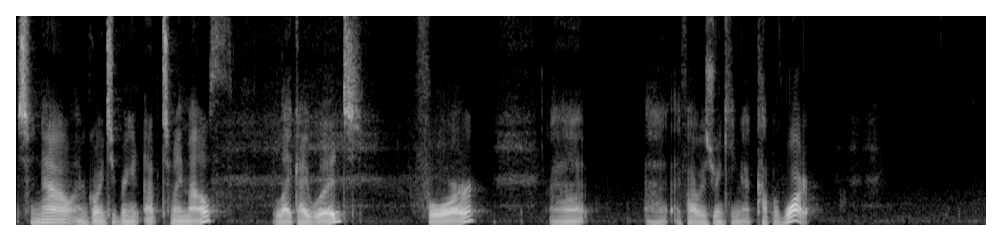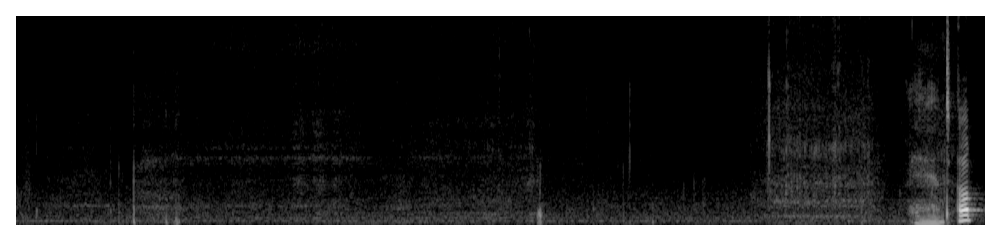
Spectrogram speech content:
So now I'm going to bring it up to my mouth like I would for uh, uh, if I was drinking a cup of water. And up.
